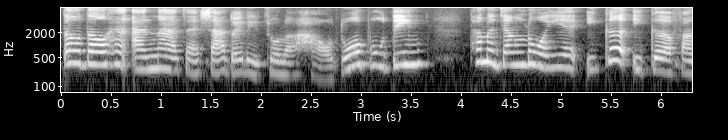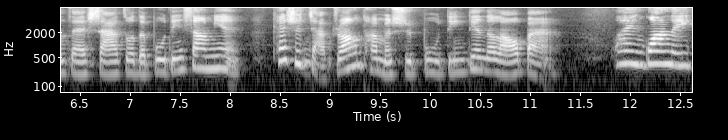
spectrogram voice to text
豆豆和安娜在沙堆里做了好多布丁，他们将落叶一个一个放在沙做的布丁上面。开始假装他们是布丁店的老板，欢迎光临，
